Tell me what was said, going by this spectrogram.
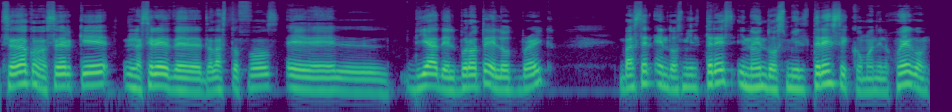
se da a conocer que en la serie de The Last of Us, el día del brote, el outbreak, va a ser en 2003 y no en 2013 como en el juego.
